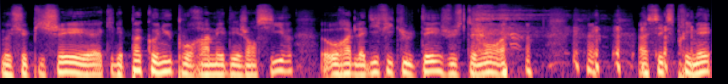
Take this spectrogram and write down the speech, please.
Monsieur Pichet, euh, qui n'est pas connu pour ramer des gencives, aura de la difficulté justement à s'exprimer.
